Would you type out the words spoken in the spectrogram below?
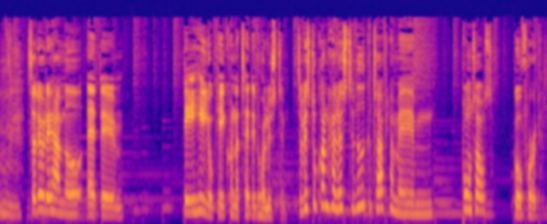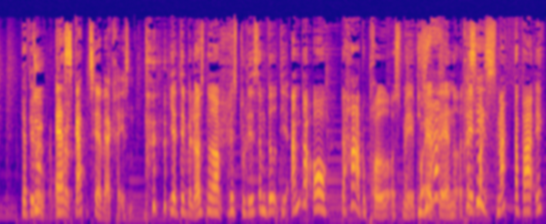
mm. så er det jo det her med, at øh, det er helt okay kun at tage det, du har lyst til. Så hvis du kun har lyst til hvide kartofler med øh, brun sovs, go for it. Ja, det Du vel, det er vel, skabt til at være kredsen. ja, det er vel også noget om, hvis du ligesom ved, de andre år, der har du prøvet at smage på Ja, alt det andet. Og det er bare, præcis. smagter bare ikke.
